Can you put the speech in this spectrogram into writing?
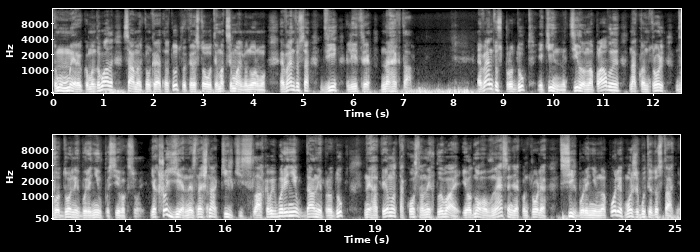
Тому ми рекомендували саме конкретно тут використовувати максимальну норму Евентуса 2 літри на гектар. Евентус продукт, який націлено направлений на контроль дводольних бурянів посівок сої. Якщо є незначна кількість злакових бурянів, даний продукт негативно також на них впливає, і одного внесення для контроля всіх бурянів на полі може бути достатньо.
